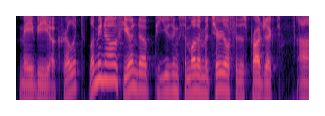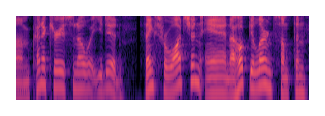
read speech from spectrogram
maybe acrylic. Let me know if you end up using some other material for this project. I'm kind of curious to know what you did. Thanks for watching, and I hope you learned something.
